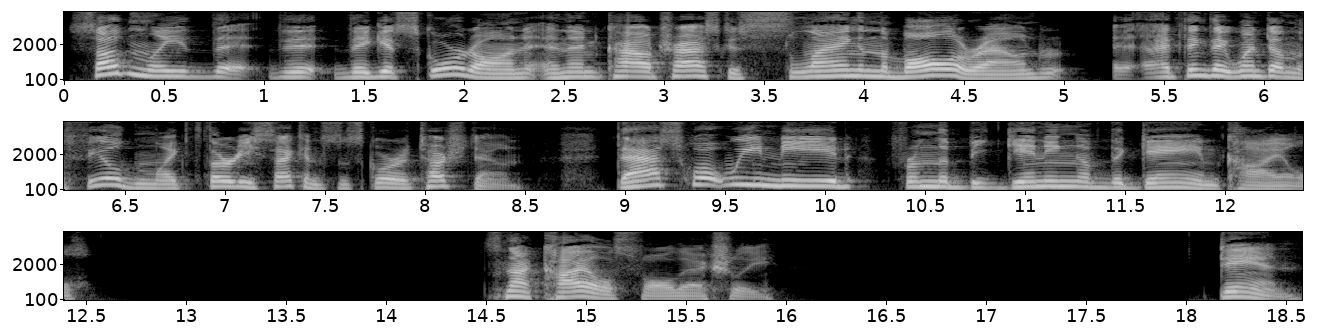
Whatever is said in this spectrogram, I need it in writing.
suddenly the, the, they get scored on, and then Kyle Trask is slanging the ball around. I think they went down the field in like 30 seconds and scored a touchdown. That's what we need from the beginning of the game, Kyle. It's not Kyle's fault, actually. Dan,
